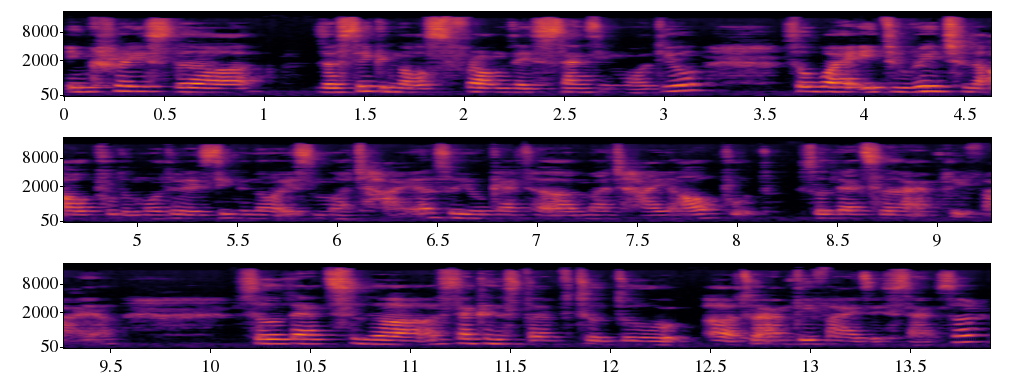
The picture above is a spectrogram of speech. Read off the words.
increase the, the signals from this sensing module. So when it reaches the output module, the signal is much higher. So you get a much higher output. So that's the amplifier. So that's the second step to do, uh, to amplify this sensor.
